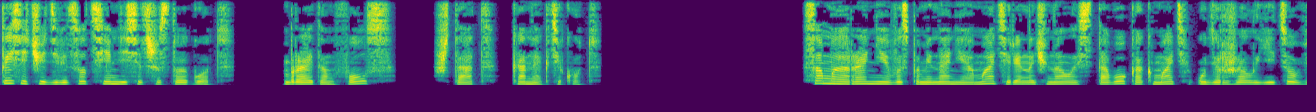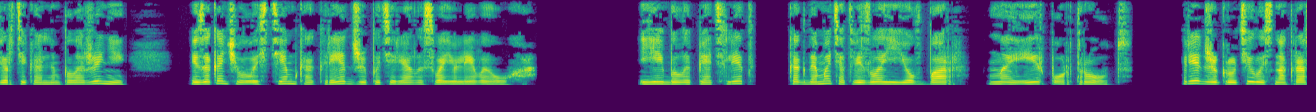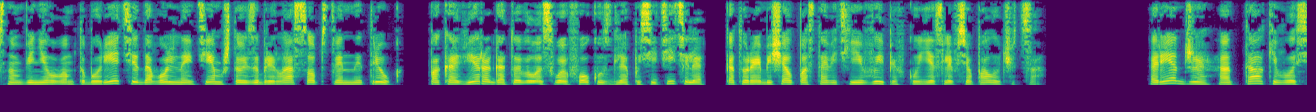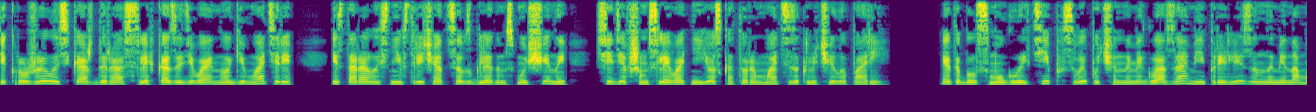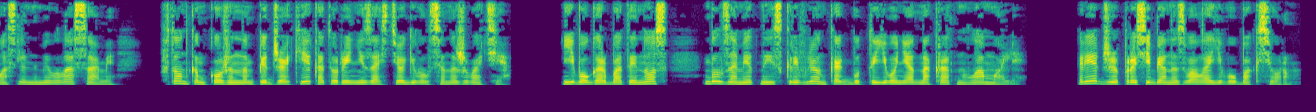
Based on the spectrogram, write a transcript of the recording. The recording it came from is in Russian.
1976 год. Брайтон-Фоллс, штат Коннектикут. Самое раннее воспоминание о матери начиналось с того, как мать удержала яйцо в вертикальном положении и заканчивалось тем, как Реджи потеряла свое левое ухо. Ей было пять лет, когда мать отвезла ее в бар на Эйрпорт-Роуд. Реджи крутилась на красном виниловом табурете, довольная тем, что изобрела собственный трюк, пока Вера готовила свой фокус для посетителя, который обещал поставить ей выпивку, если все получится. Реджи отталкивалась и кружилась, каждый раз слегка задевая ноги матери, и старалась не встречаться взглядом с мужчиной, сидевшим слева от нее, с которым мать заключила пари. Это был смуглый тип с выпученными глазами и прилизанными намасленными волосами – в тонком кожаном пиджаке, который не застегивался на животе. Его горбатый нос был заметно искривлен, как будто его неоднократно ломали. Реджи про себя назвала его боксером.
